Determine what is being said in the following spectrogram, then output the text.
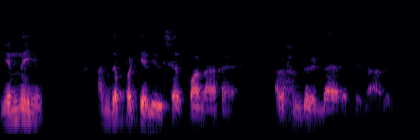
என்னையும் அந்த பட்டியலில் சேர்ப்பானாக. அலமதுல்லா ரபின் ஆலமி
